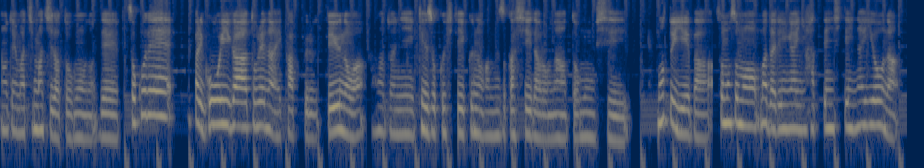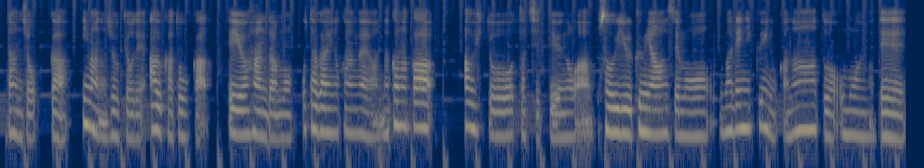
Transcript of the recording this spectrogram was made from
本当にまちまちだと思うので、そこでっぱり合意が取れないカップルっていうのは本当に継続していくのが難しいだろうなと思うし、もっと言えば、そもそもまだ恋愛に発展していないような男女が今の状況で会うかどうかっていう判断もお互いの考えはなかなか会う人たちっていうのはそういう組み合わせも生まれにくいのかなとは思うので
